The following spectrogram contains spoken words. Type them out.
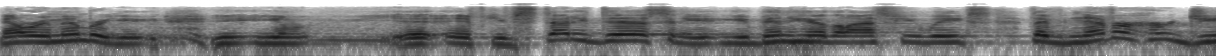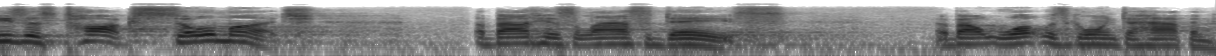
Now remember, you, you, you if you've studied this and you, have been here the last few weeks, they've never heard Jesus talk so much about his last days, about what was going to happen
